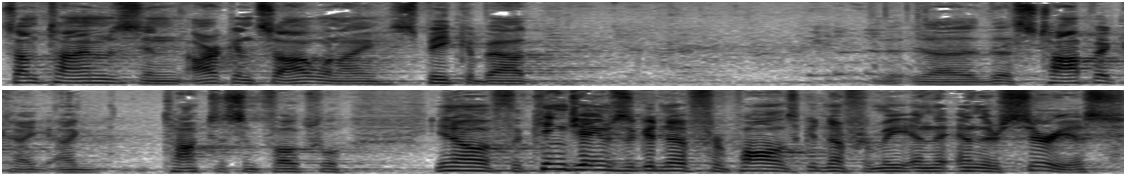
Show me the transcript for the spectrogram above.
Sometimes in Arkansas, when I speak about uh, this topic, I, I, talk to some folks. Well, you know, if the King James is good enough for Paul, it's good enough for me, and, the, and they're serious.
